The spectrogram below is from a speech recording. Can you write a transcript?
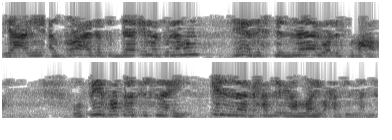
يعني القاعدة الدائمة لهم هي الاستذلال والاستضعاف. وفي فترة استثنائيه إلا بحبل من الله وحبل من الله.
